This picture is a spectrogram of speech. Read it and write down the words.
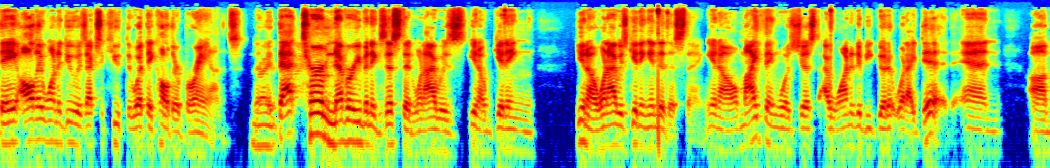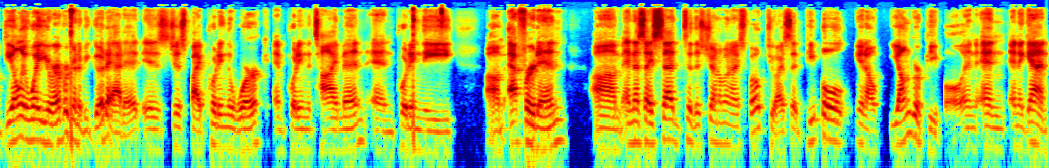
they all they want to do is execute the, what they call their brands. Right. That term never even existed when I was, you know, getting, you know, when I was getting into this thing. You know, my thing was just I wanted to be good at what I did, and um, the only way you're ever going to be good at it is just by putting the work and putting the time in and putting the um, effort in. Um, and as I said to this gentleman I spoke to, I said, people, you know, younger people, and and and again,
